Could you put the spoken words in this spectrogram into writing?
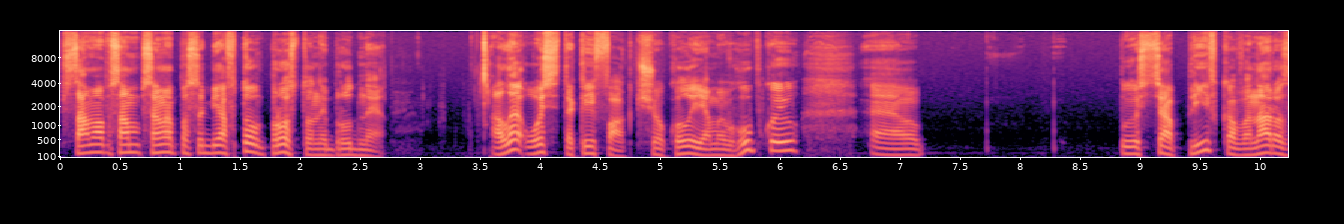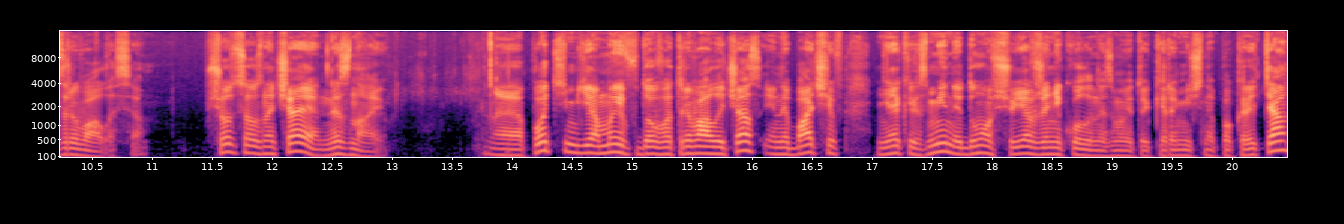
саме, сам, саме по собі авто просто не брудне. Але ось такий факт, що коли я мив губкою, е, ось ця плівка вона розривалася. Що це означає, не знаю. Е, Потім я мив довготривалий час і не бачив ніяких змін і думав, що я вже ніколи не змию то керамічне покриття.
